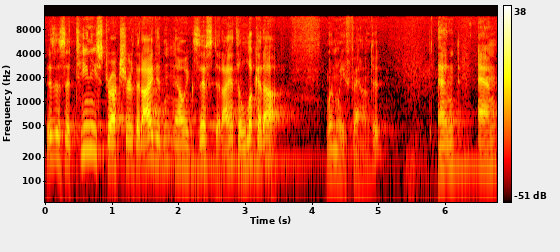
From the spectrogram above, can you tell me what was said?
This is a teeny structure that I didn't know existed. I had to look it up when we found it. And, and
